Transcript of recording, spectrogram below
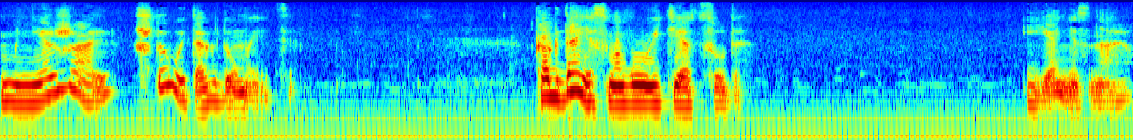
«Мне жаль, что вы так думаете». Когда я смогу уйти отсюда? Я не знаю.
